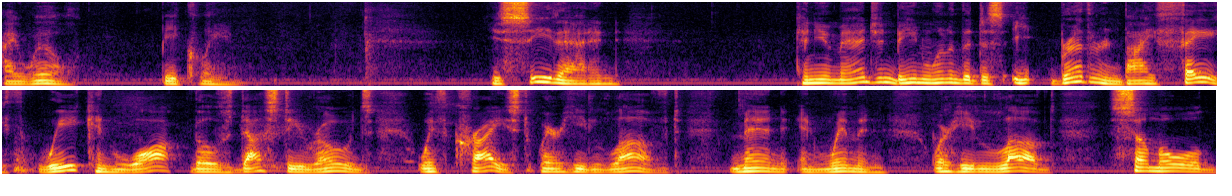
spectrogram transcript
I will be clean. You see that, and can you imagine being one of the brethren? By faith, we can walk those dusty roads with Christ where He loved men and women, where He loved some old,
